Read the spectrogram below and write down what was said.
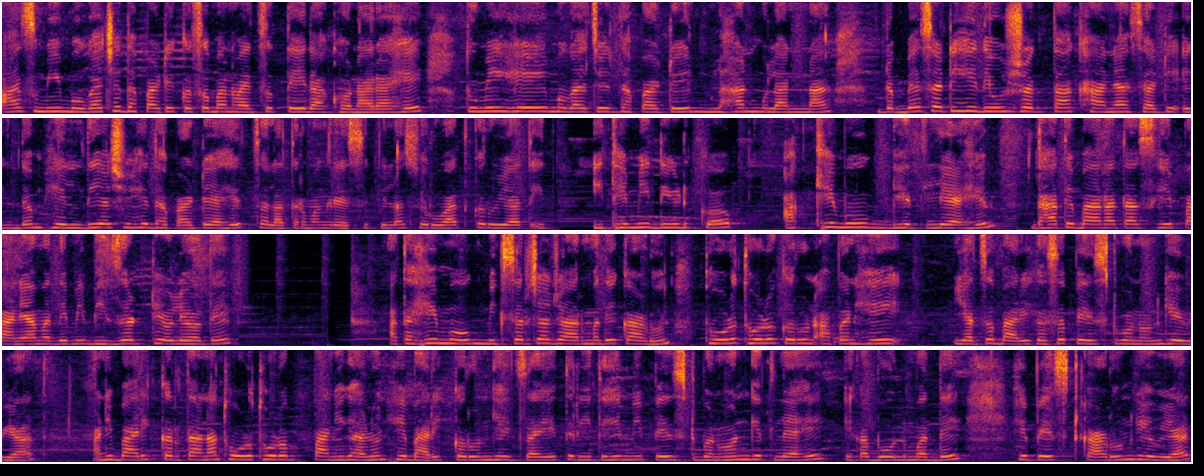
आज मी मुगाचे धपाटे कसं बनवायचं ते दाखवणार आहे. तुम्ही हे मुगाचे धपाटे लहान मुलांना डब्यासाठीही देऊ शकता खाण्यासाठी एकदम हेल्दी असे हे धपाटे आहेत. चला तर मग रेसिपीला सुरुवात करूयात. इ इथे मी दीड कप अख्खे मूग घेतले आहे. दहा ते बारा तास हे पाण्यामध्ये मी भिजत ठेवले होते. आता हे मूग मिक्सरच्या जारमध्ये काढून थोडं थोडं करून आपण हे याचं बारीक असं पेस्ट बनवून घेऊयात. आणि बारीक करताना थोडं थोडं पाणी घालून हे बारीक करून घ्यायचं आहे. तर इथे हे मी पेस्ट बनवून घेतले आहे. एका बोलमध्ये हे पेस्ट काढून घेऊयात.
